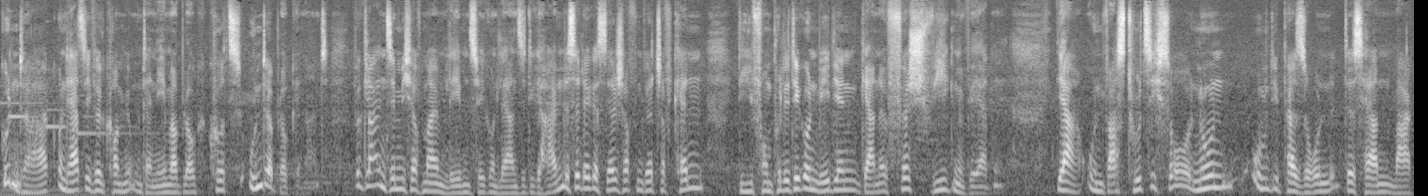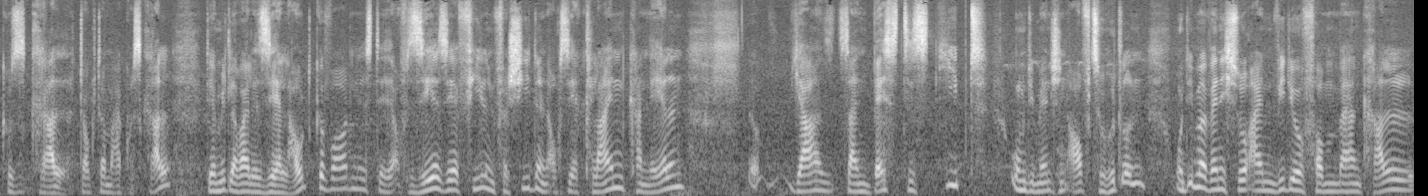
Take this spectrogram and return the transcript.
Guten Tag und herzlich willkommen im Unternehmerblog, kurz Unterblog genannt. Begleiten Sie mich auf meinem Lebensweg und lernen Sie die Geheimnisse der Gesellschaft und Wirtschaft kennen, die von Politik und Medien gerne verschwiegen werden. Ja, und was tut sich so? Nun um die Person des Herrn Markus Krall, Dr. Markus Krall, der mittlerweile sehr laut geworden ist, der auf sehr, sehr vielen verschiedenen, auch sehr kleinen Kanälen äh, ja, sein Bestes gibt, um die Menschen aufzurütteln. Und immer wenn ich so ein Video vom Herrn Krall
